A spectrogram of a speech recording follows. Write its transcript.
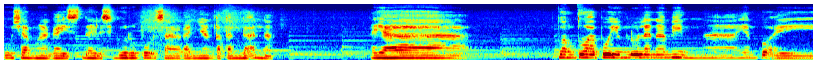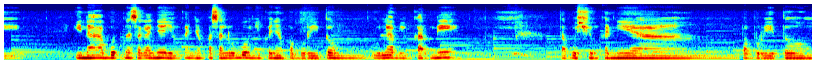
po siya mga guys dahil siguro po sa kanyang katandaan na. Kaya tuwang-tuwa po yung lula namin na yan po ay inaabot na sa kanya yung kanyang pasalubong, yung kanyang paboritong ulam, yung karne. Tapos yung kanyang paboritong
